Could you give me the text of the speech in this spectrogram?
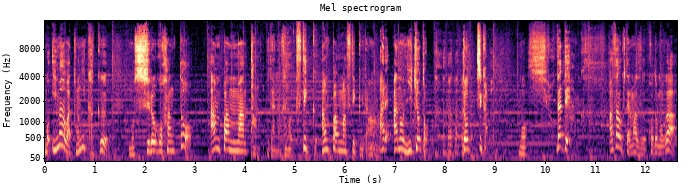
もう今はとにかくもう白ご飯とアンパンマンパンみたいなそのスティックアンパンマンスティックみたいな、うん。あれあの2巨頭 どっちかもうだって朝起きたらまず子供が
